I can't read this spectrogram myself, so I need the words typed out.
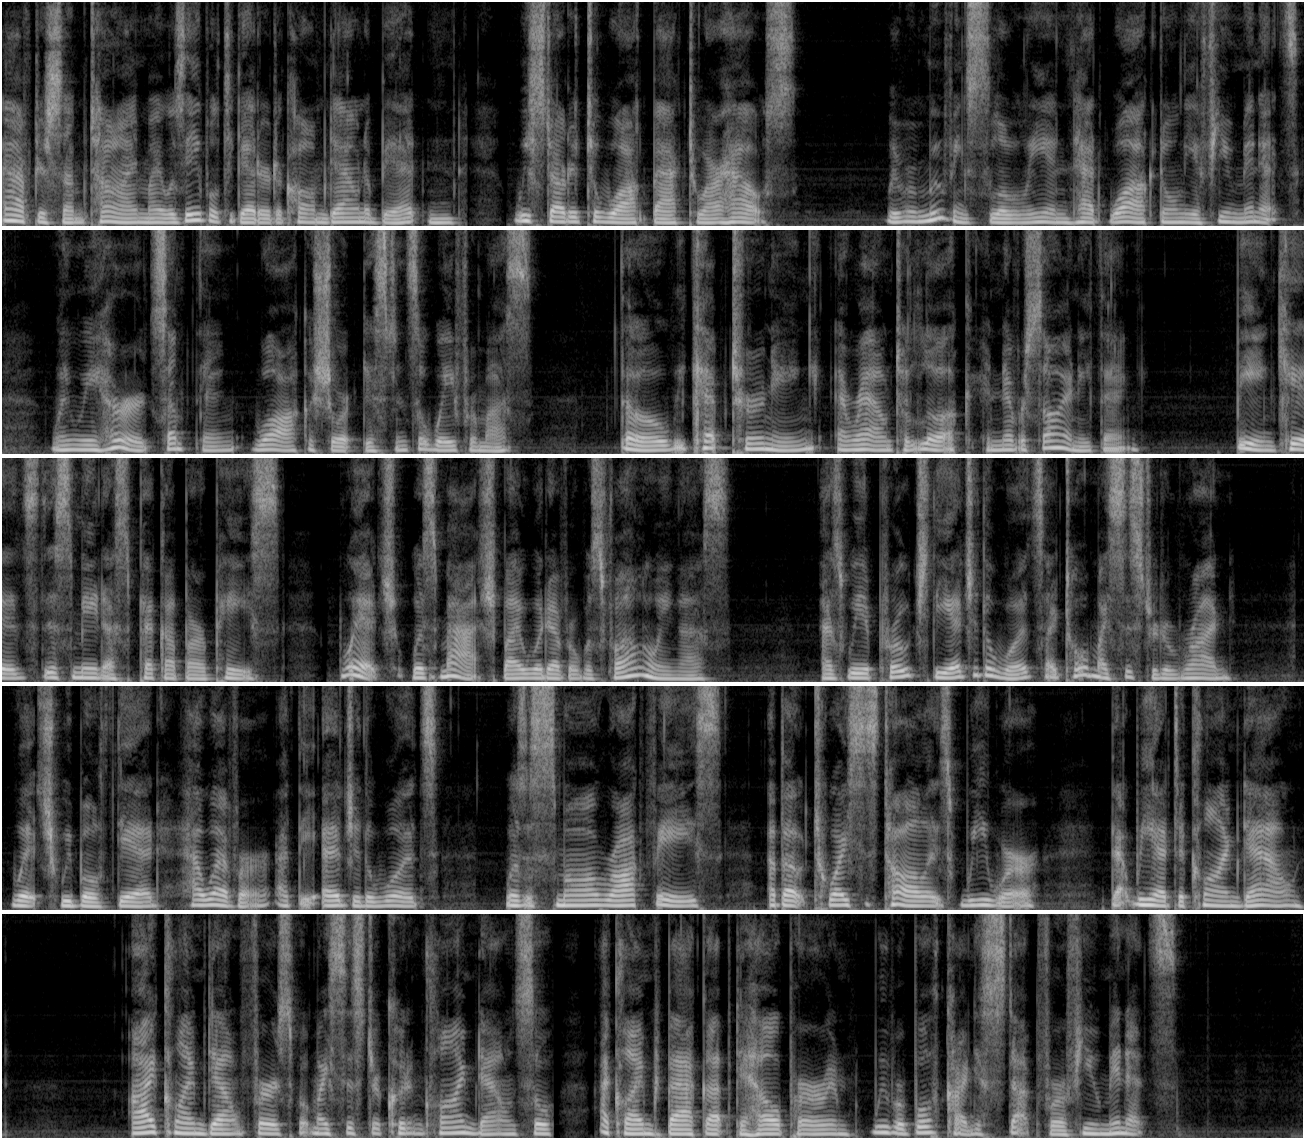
After some time, I was able to get her to calm down a bit, and we started to walk back to our house. We were moving slowly and had walked only a few minutes when we heard something walk a short distance away from us, though we kept turning around to look and never saw anything. Being kids, this made us pick up our pace, which was matched by whatever was following us. As we approached the edge of the woods, I told my sister to run which we both did. However, at the edge of the woods was a small rock face about twice as tall as we were that we had to climb down. I climbed down first, but my sister couldn't climb down, so I climbed back up to help her, and we were both kind of stuck for a few minutes.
